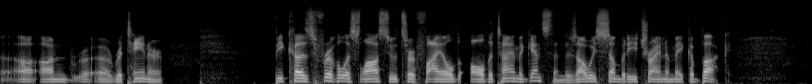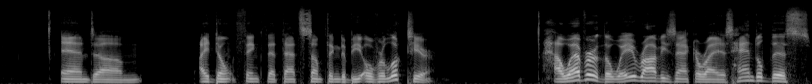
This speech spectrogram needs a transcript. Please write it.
uh, on uh, retainer because frivolous lawsuits are filed all the time against them. There's always somebody trying to make a buck, and um, I don't think that that's something to be overlooked here. However, the way Ravi Zacharias handled this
